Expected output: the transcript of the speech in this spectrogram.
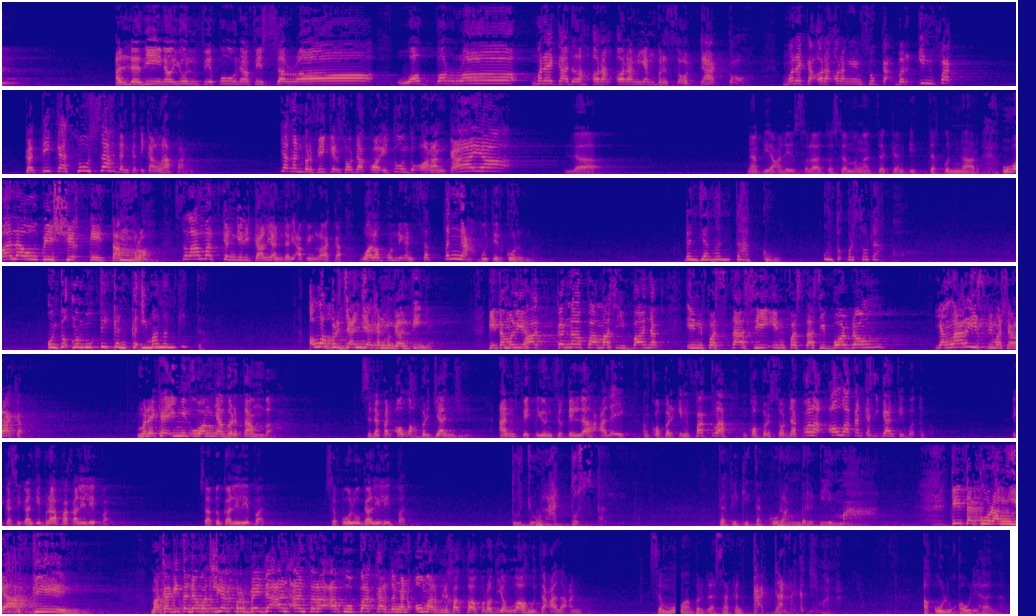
"Alladzina yunfiquna fis sarra wadh-dharra." Mereka adalah orang-orang yang bersedekah. Mereka orang-orang yang suka berinfak ketika susah dan ketika lapang. Jangan berpikir sodako itu untuk orang kaya. La. Nabi alaihi salatu wasallam mengatakan ittaqun nar walau bisyiqqi tamrah. Selamatkan diri kalian dari api neraka walaupun dengan setengah butir kurma. Dan jangan takut untuk bersodako. Untuk membuktikan keimanan kita. Allah berjanji akan menggantinya. Kita melihat kenapa masih banyak investasi-investasi bodong yang laris di masyarakat. Mereka ingin uangnya bertambah. Sedangkan Allah berjanji, anfiq yunfiqillah alaik. Engkau berinfaklah, engkau bersodakolah, Allah akan kasih ganti buat engkau. Dikasih ganti berapa kali lipat? Satu kali lipat? Sepuluh kali lipat? Tujuh ratus kali lipat. Tapi kita kurang beriman. Kita kurang yakin. Maka kita dapat lihat perbedaan antara Abu Bakar dengan Umar bin Khattab radhiyallahu taala anhu. Semua berdasarkan kadar keimanannya. Aqulu qawli hadha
